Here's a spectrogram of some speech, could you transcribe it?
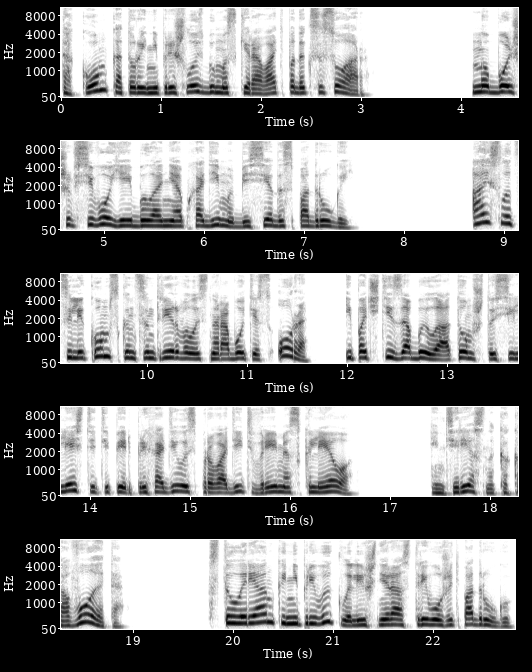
таком, который не пришлось бы маскировать под аксессуар. Но больше всего ей была необходима беседа с подругой. Айсла целиком сконцентрировалась на работе с Ора и почти забыла о том, что Селесте теперь приходилось проводить время с Клео. Интересно, каково это? Стелларианка не привыкла лишний раз тревожить подругу,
